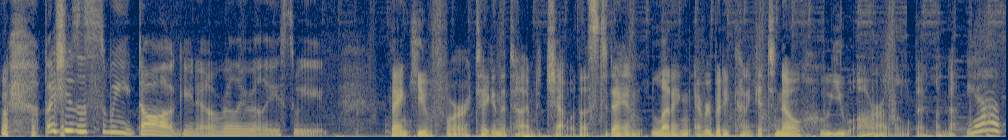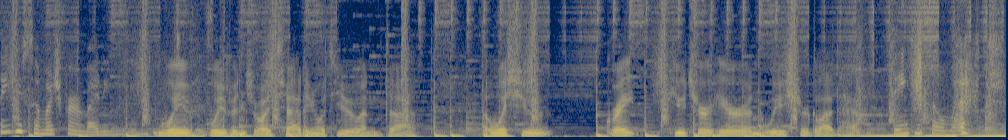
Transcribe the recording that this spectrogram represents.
but she's a sweet dog. You know, really, really sweet. Thank you for taking the time to chat with us today and letting everybody kind of get to know who you are a little bit, Linda. Yeah, thank you so much for inviting me. We've we've enjoyed chatting with you, and uh, wish you great future here, and we're sure glad to have you. Thank you so much.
